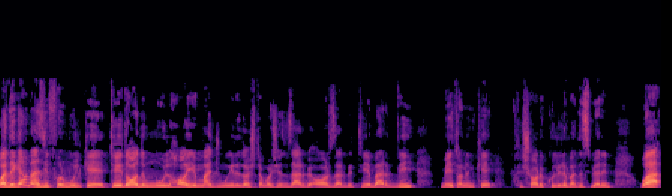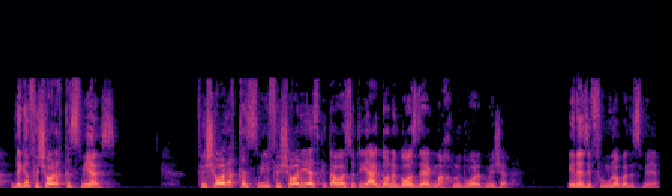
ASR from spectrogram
و دیگه هم از این فرمول که تعداد مول های مجموعی رو داشته باشین ضرب R ضرب T بر V می‌تونین که فشار کلی رو به بیارین. و دیگه فشار قسمی است. فشار قسمی فشاری است که توسط یک دانه گاز در یک مخلوط وارد میشه. این از این فرمولا به میاد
